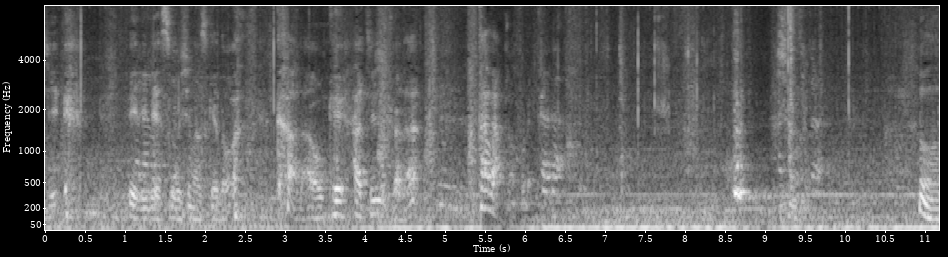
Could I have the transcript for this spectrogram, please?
日フェリーで過ごしますけどカラオケ8時から。ただかこれ。ただ。8時からうん。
